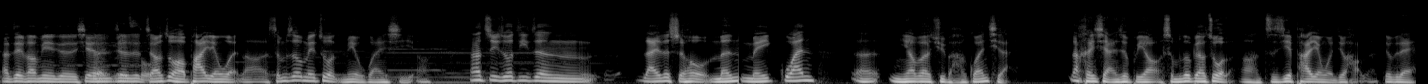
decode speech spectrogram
那这方面就是先就是只要做好趴眼稳啊，什么时候没做没有关系啊。那至于说地震来的时候门没关，呃，你要不要去把它关起来？那很显然就不要，什么都不要做了啊，直接趴眼稳就好了，对不对？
